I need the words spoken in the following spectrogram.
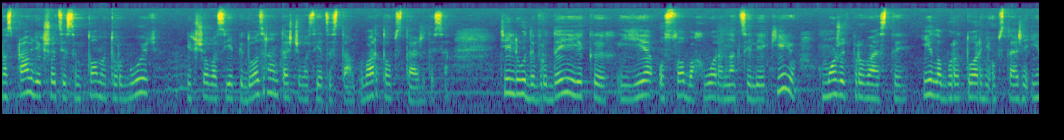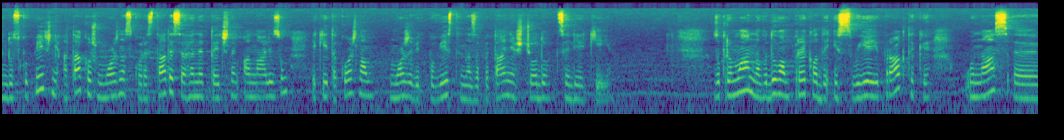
Насправді, якщо ці симптоми турбують, якщо у вас є підозра на те, що у вас є цей стан, варто обстежитися. Ті люди, в родині яких є особа хвора на целіакію, можуть провести і лабораторні обстеження, і ендоскопічні, а також можна скористатися генетичним аналізом, який також нам може відповісти на запитання щодо целіакії. Зокрема, наведу вам приклади із своєї практики. У нас е,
